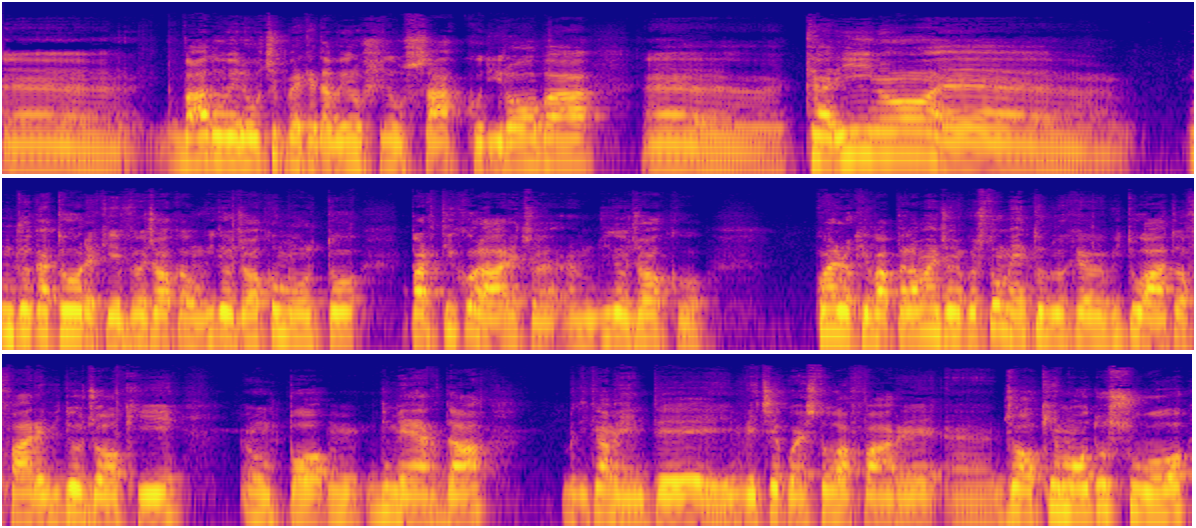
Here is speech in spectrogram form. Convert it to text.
eh, vado veloce perché è davvero uscito un sacco di roba eh, carino eh, un giocatore che gioca un videogioco molto particolare cioè un videogioco quello che va per la maggiore in questo momento lui che è abituato a fare videogiochi un po' di merda praticamente invece questo va a fare eh, giochi a modo suo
